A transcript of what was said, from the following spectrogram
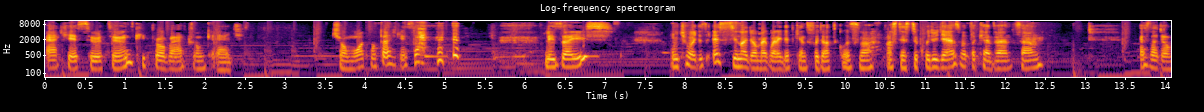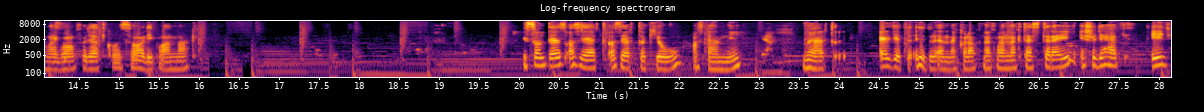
elkészültünk, kipróbáltunk egy csomót. Mutasd, Liza? Liza is. Úgyhogy az Eszi nagyon meg van egyébként fogyatkozva. Azt néztük, hogy ugye ez volt a kedvencem. Ez nagyon meg van fogyatkozva, alig vannak. Viszont ez azért, azért tök jó az enni, mert egyet, egyedül ennek a laknak vannak teszterei, és ugye hát így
